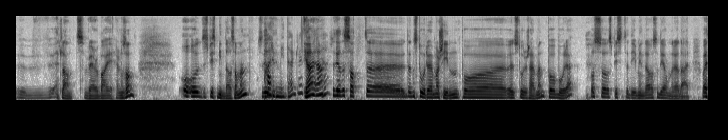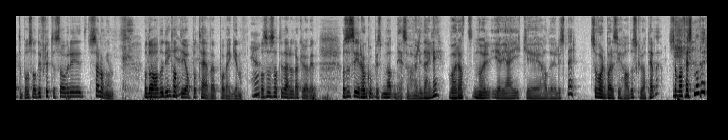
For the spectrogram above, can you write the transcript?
eh, et eller annet Whereby eller noe sånt. Og, og spist middag sammen. Så de- parmiddag, liksom. Ja, ja, så de hadde satt uh, den store maskinen på den store skjermen på bordet. Og så spiste de middag, og så de andre der. Og etterpå så hadde de flyttet seg over i salongen. Og da hadde de tatt de opp på TV på veggen. Ja. Og så satt de der og drakk rødvin. Og så sier han kompisen min at det som var veldig deilig, var at når jeg ikke hadde lyst mer, så var det bare å si ha det og skru av TV. Så var festen over.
